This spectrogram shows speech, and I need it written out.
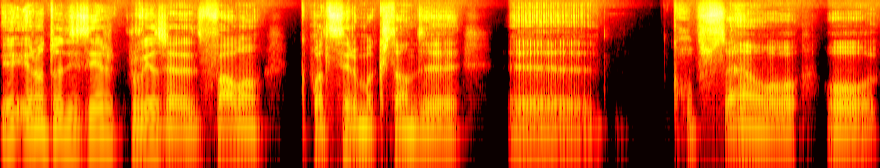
Eu, eu, não estou a dizer que por vezes já falam que pode ser uma questão de uh, corrupção ou, ou,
